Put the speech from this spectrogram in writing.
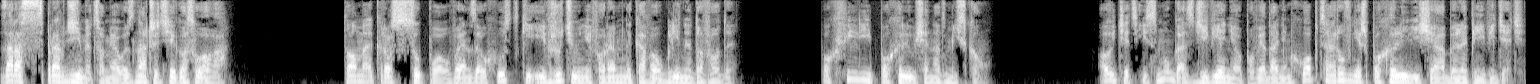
zaraz sprawdzimy, co miały znaczyć jego słowa. Tomek rozsupłał węzeł chustki i wrzucił nieforemny kawał gliny do wody. Po chwili pochylił się nad miską. Ojciec i Smuga, zdziwieni opowiadaniem chłopca, również pochylili się, aby lepiej widzieć.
